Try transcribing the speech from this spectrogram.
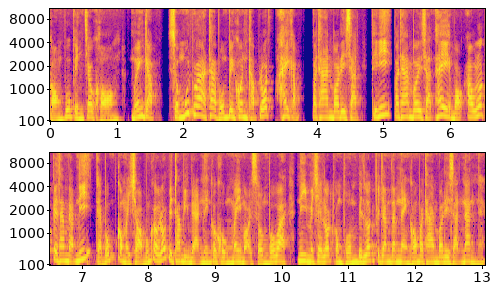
ของผู้เป็นเจ้าของ เหมือนกับสมมุติว่าถ้าผมเป็นคนขับรถให้กับประธานบริษัท ทีนี้ประธานบริษัทให้บอกเอารถไปทำแบบนี้ แต่ผมก็ไม่ชอบผมก็เอารถไปทำอีกแบบหนึ่งก็คงไม่เหมาะสม เพราะว่านี่ไม่ใช่รถของผมเป็นรถประจำตำแหน่งของประธานบริษัทนั่นนะ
